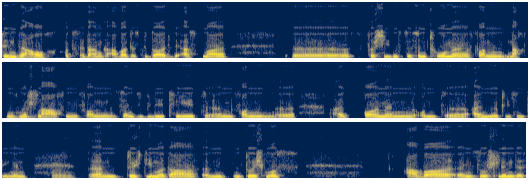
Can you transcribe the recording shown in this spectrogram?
sind wir auch, Gott sei Dank, aber das bedeutet erstmal äh, verschiedenste Symptome von nachts nicht mehr schlafen, von Sensibilität, ähm, von äh, Albträumen und äh, allen möglichen Dingen, mhm. ähm, durch die man da ähm, durch muss. Aber so schlimm das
